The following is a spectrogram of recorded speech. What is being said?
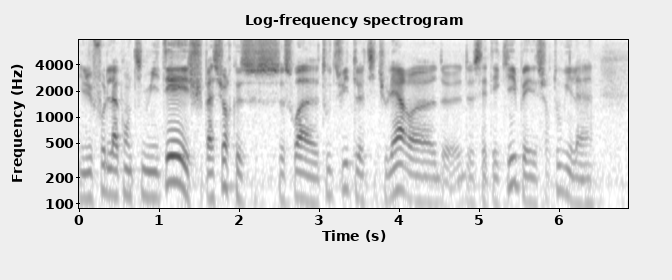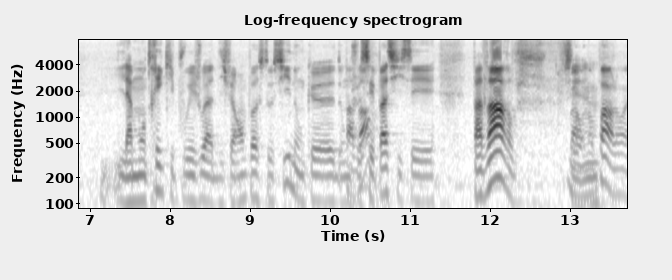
il lui faut de la continuité et je suis pas sûr que ce soit tout de suite le titulaire de, de cette équipe et surtout il a, il a montré qu'il pouvait jouer à différents postes aussi donc, euh, donc je Pavard sais pas si c'est Pavard. Bah, on en parle, ouais.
